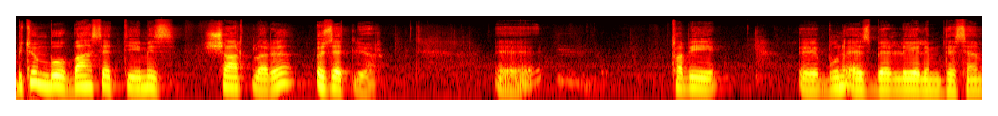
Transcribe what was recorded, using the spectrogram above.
bütün bu bahsettiğimiz şartları özetliyor. E, Tabii e, bunu ezberleyelim desem,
